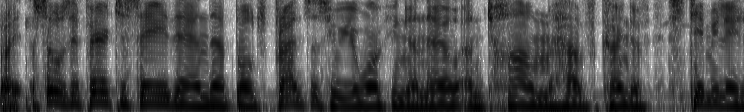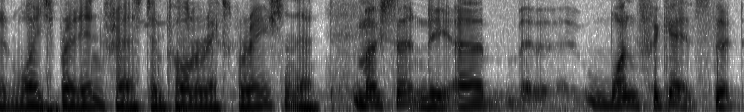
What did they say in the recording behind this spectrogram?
Right. So is it fair to say then that both Francis, who you're working on now, and Tom have kind of stimulated widespread interest in polar exploration then? Most certainly, uh, one forgets that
